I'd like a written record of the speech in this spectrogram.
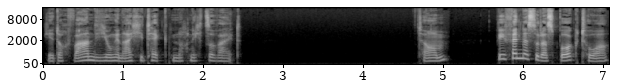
Jedoch waren die jungen Architekten noch nicht so weit. Tom, wie findest du das Burgtor?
